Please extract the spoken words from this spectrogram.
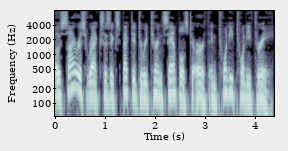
OSIRIS-REx is expected to return samples to Earth in 2023.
